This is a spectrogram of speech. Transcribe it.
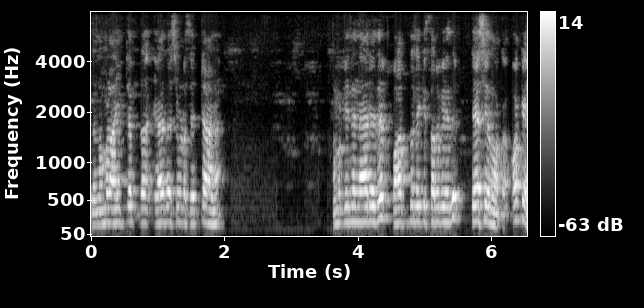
നമ്മുടെ ഐറ്റം ഏകദേശം ഇവിടെ സെറ്റാണ് നമുക്ക് ഇനി നേരെ ഇത് പാത്രത്തിലേക്ക് സെർവ് ചെയ്ത് ടേസ്റ്റ് ചെയ്ത് നോക്കാം. ഓക്കെ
